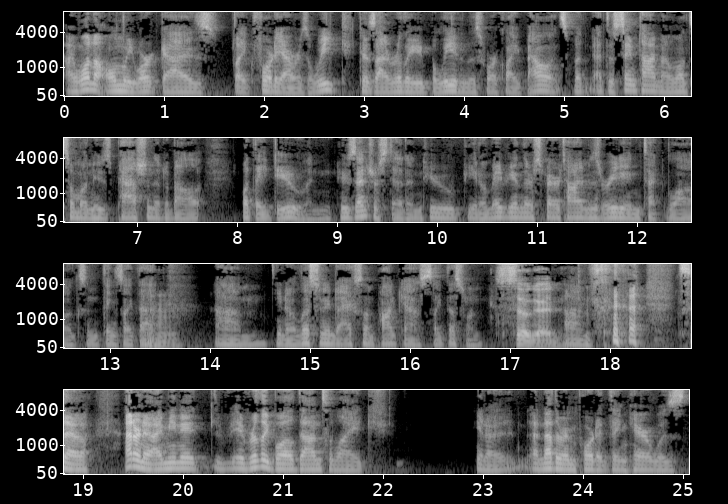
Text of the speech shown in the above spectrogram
I want to only work guys like 40 hours a week because I really believe in this work life balance. But at the same time, I want someone who's passionate about what they do and who's interested and who, you know, maybe in their spare time is reading tech blogs and things like that. Um, you know, listening to excellent podcasts like this one. So good. Um, so I don't know. I mean, it it really boiled down to like, you know, another important thing here was,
